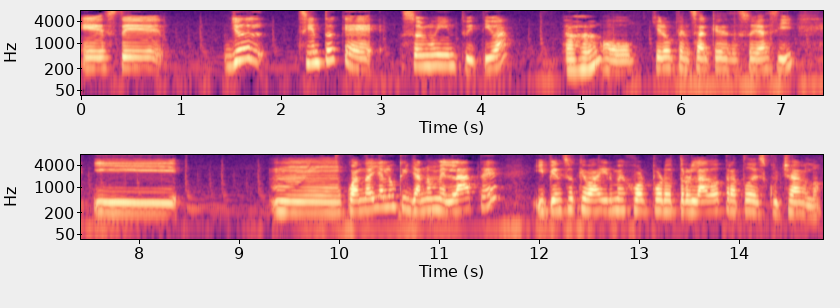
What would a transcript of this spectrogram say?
Este, yo siento que soy muy intuitiva. Ajá. O quiero pensar que soy así. Y mm, cuando hay algo que ya no me late y pienso que va a ir mejor por otro lado, trato de escucharlo.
